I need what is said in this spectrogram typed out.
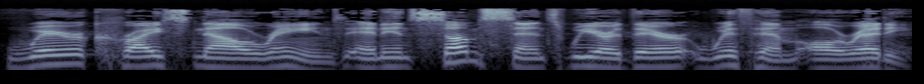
where Christ now reigns. And in some sense, we are there with him already.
